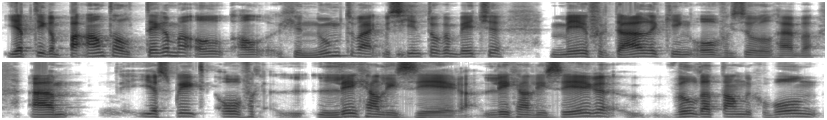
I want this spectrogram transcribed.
Je hebt hier een aantal termen al, al genoemd waar ik misschien toch een beetje meer verduidelijking over zou hebben. Um, je spreekt over legaliseren. Legaliseren wil dat dan gewoon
